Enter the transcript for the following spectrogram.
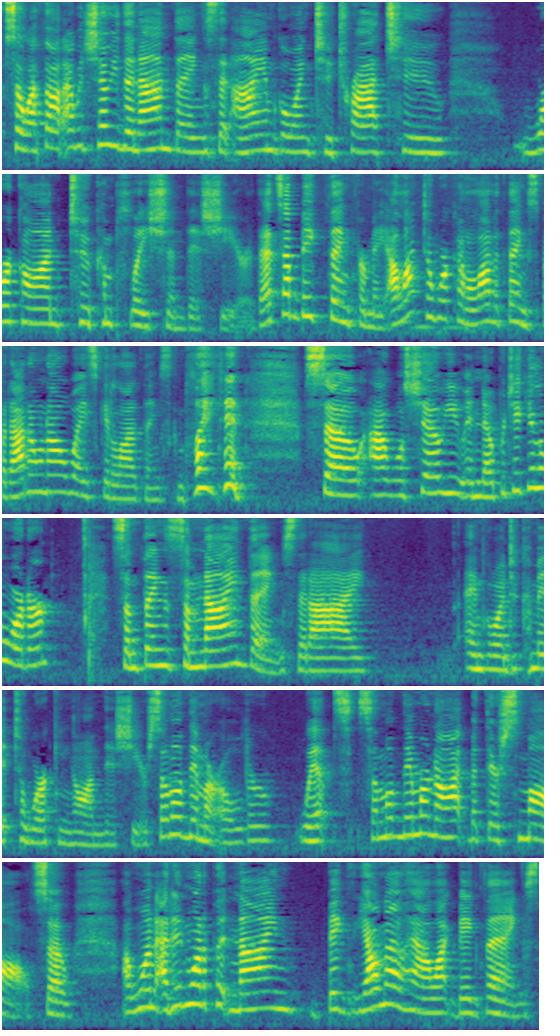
so I thought I would show you the nine things that I am going to try to work on to completion this year. That's a big thing for me. I like to work on a lot of things, but I don't always get a lot of things completed. So I will show you in no particular order some things, some nine things that I am going to commit to working on this year. Some of them are older WIPs, some of them are not, but they're small. So I want, I didn't want to put nine big, y'all know how I like big things.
